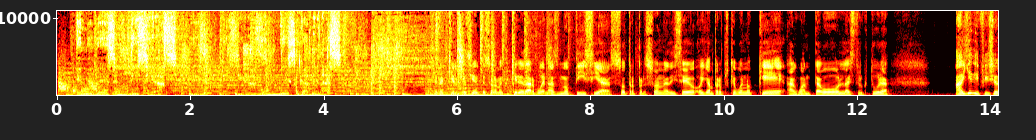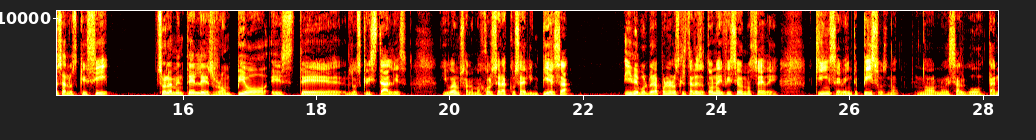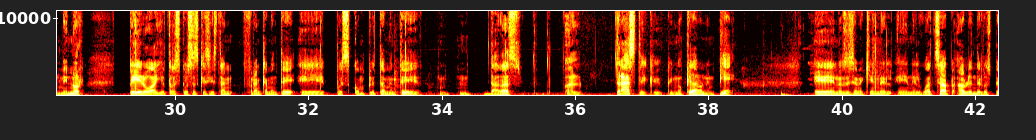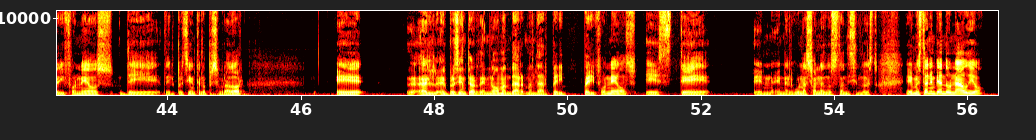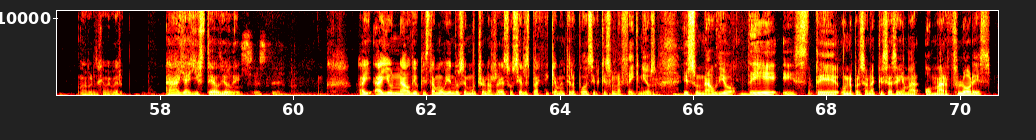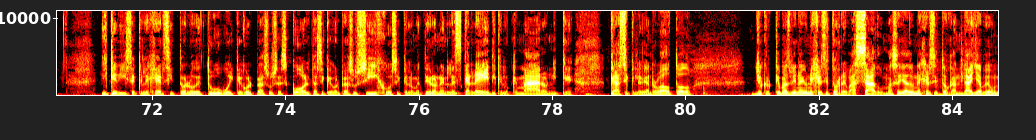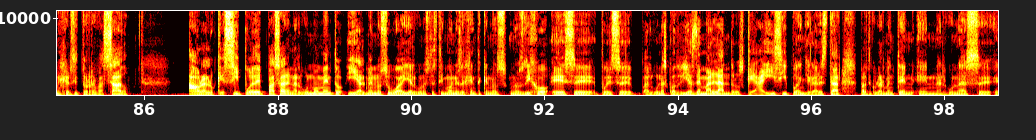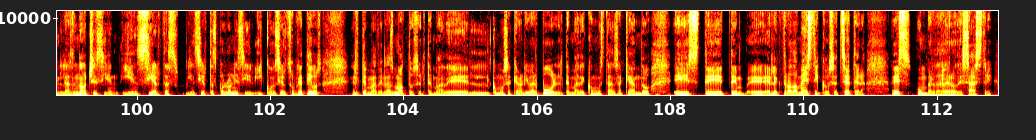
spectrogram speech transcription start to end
MBS Noticias con Luis Cárdenas. Dicen aquí, el presidente solamente quiere dar buenas noticias. Otra persona dice, oigan, pero pues qué bueno que aguantó la estructura. Hay edificios a los que sí solamente les rompió este los cristales y bueno, pues a lo mejor será cosa de limpieza y de volver a poner los cristales de todo un edificio, no sé, de 15, 20 pisos, ¿no? No, no es algo tan menor. Pero hay otras cosas que sí están francamente, eh, pues completamente mm, dadas al traste, que, no quedaron en pie. Eh, nos dicen aquí en el, en el WhatsApp, hablen de los perifoneos de, del presidente López Obrador. Eh, el, presidente ordenó mandar, mandar peri, perifoneos. Este, en, algunas zonas nos están diciendo esto. Me están enviando un audio. A ver, déjeme ver. Ay, hay este audio de. Hay, hay, un audio que está moviéndose mucho en las redes sociales. Prácticamente le puedo decir que es una fake news. Es un audio de este, una persona que se hace llamar Omar Flores y que dice que el ejército lo detuvo y que golpeó a sus escoltas y que golpeó a sus hijos y que lo metieron en la escalade y que lo quemaron y que casi que le habían robado todo. Yo creo que más bien hay un ejército rebasado. Más allá de un ejército gandaya, veo un ejército rebasado. Ahora, lo que sí puede pasar en algún momento, y al menos hubo ahí algunos testimonios de gente que nos, nos dijo, es eh, pues eh, algunas cuadrillas de malandros que ahí sí pueden llegar a estar, particularmente en, en algunas, eh, en las noches y en, y en ciertas, y en ciertas colonias y, con ciertos objetivos. El tema de las motos, el tema del cómo saquearon Liverpool, el tema de cómo están saqueando este electrodomésticos, etcétera. Es un verdadero desastre.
